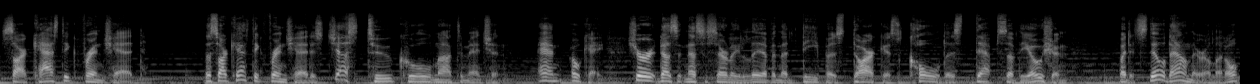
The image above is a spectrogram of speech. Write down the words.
Sarcastic Fringehead The sarcastic fringehead is just too cool not to mention. And okay, sure it doesn't necessarily live in the deepest, darkest, coldest depths of the ocean, but it's still down there a little,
